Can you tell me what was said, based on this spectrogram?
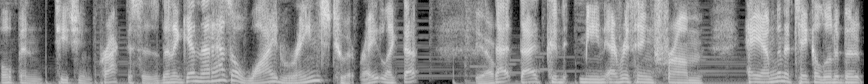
open teaching practices, then again, that has a wide range to it, right? Like that, yep. that that could mean everything from, hey, I'm going to take a little bit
